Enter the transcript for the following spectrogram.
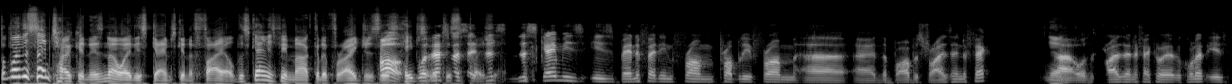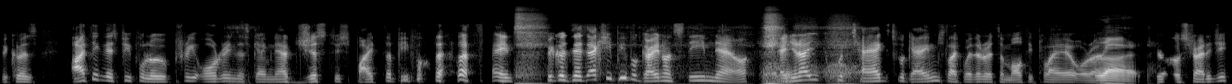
But by the same token, there's no way this game's going to fail. This game has been marketed for ages. There's Oh, heaps well, of that's what I said. This this game is is benefiting from probably from uh, uh, the Barbara Streisand effect, Yeah. uh, or the Streisand effect, or whatever you call it, is because I think there's people who are pre-ordering this game now just to spite the people that are saying because there's actually people going on Steam now, and you know you can put tags for games like whether it's a multiplayer or a right. or strategy.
